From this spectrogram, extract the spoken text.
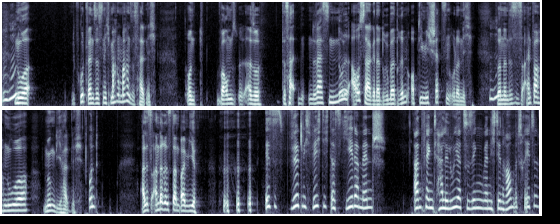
Mhm. Nur, gut, wenn sie es nicht machen, machen sie es halt nicht. Und warum, also, das hat, da ist null Aussage darüber drin, ob die mich schätzen oder nicht. Mhm. Sondern das ist einfach nur, mögen die halt nicht. Und Alles andere ist dann bei mir. ist es wirklich wichtig, dass jeder Mensch anfängt, Halleluja zu singen, wenn ich den Raum betrete?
